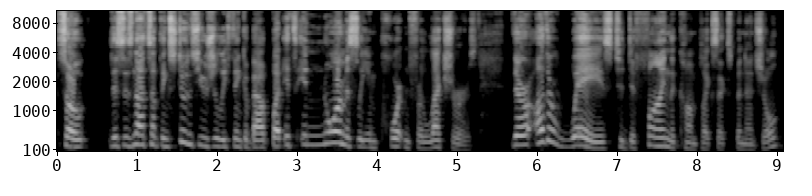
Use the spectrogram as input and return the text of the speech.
So this is not something students usually think about, but it's enormously important for lecturers. There are other ways to define the complex exponential,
